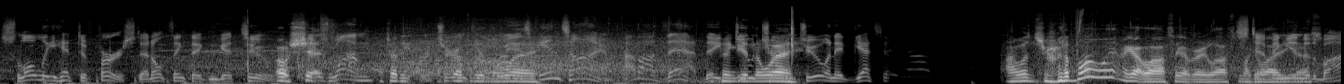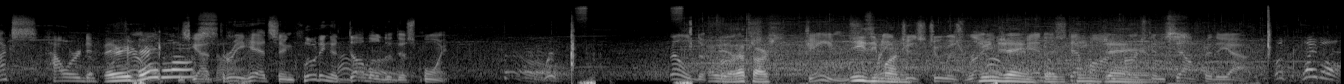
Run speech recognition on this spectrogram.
Slowly hit to first. I don't think they can get two. Oh, shit. There's one. I tried to, I Return forgot to get in the throw way. in time. How about that? They couldn't do get in the way. two, and it gets him. I wasn't sure where the ball went. I got lost. I got very lost. I'm gonna lie to Stepping into guys. the box, Howard Very, Farrell. very He's lost. got three hits, including a double to this point. Oh yeah, that's ours. James Easy money. ranges to his right, King James, baby, step King on James. himself for the out. Play ball.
